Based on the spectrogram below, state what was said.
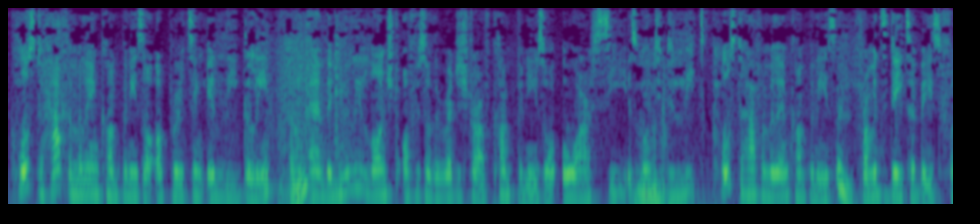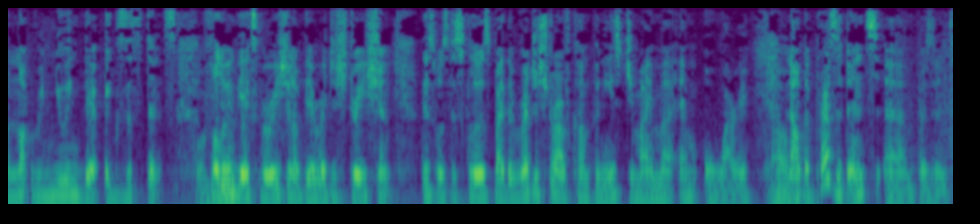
close to half a million companies are operating illegally, and the newly launched Office of the Registrar of Companies, or ORC, is going to delete close to half a million companies from its database for not renewing their existence following the expiration of their registration. This was disclosed by the Registrar of Companies, Jemima M. Oware. Now, the President, um, President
